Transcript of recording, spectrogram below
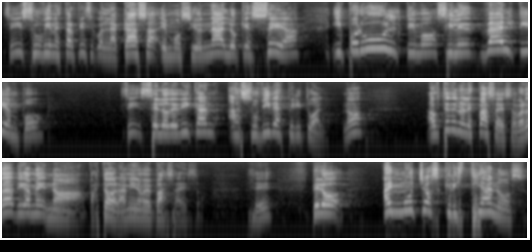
¿sí? su bienestar físico en la casa, emocional, lo que sea. Y por último, si le da el tiempo, ¿sí? se lo dedican a su vida espiritual. ¿no? A ustedes no les pasa eso, ¿verdad? Dígame, no, pastor, a mí no me pasa eso. ¿Sí? Pero hay muchos cristianos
